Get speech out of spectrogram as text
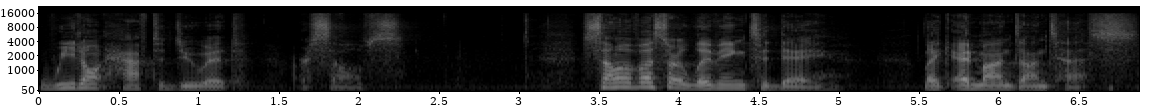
We don't have to do it ourselves. Some of us are living today like Edmond Dantes,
